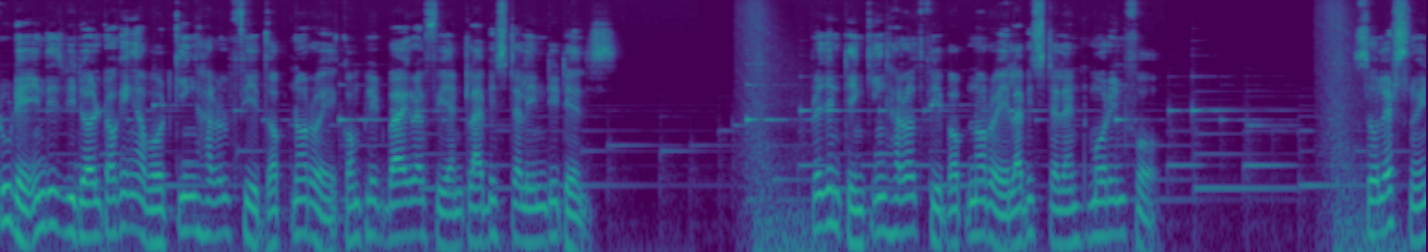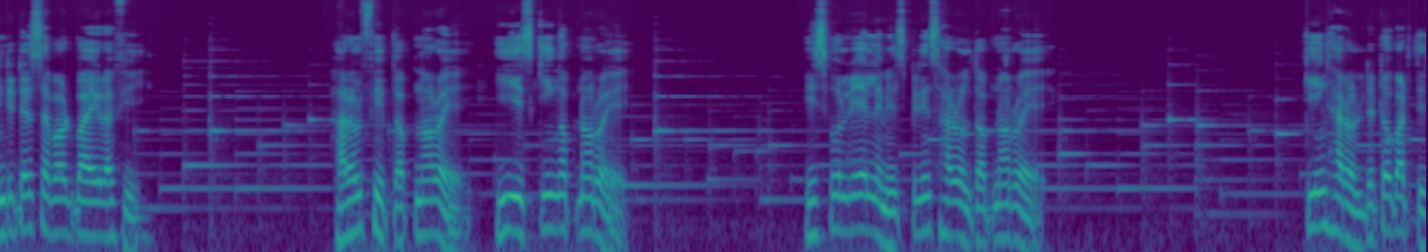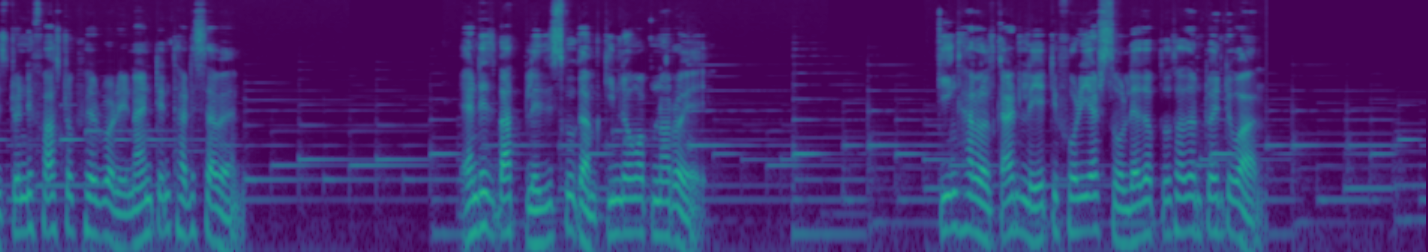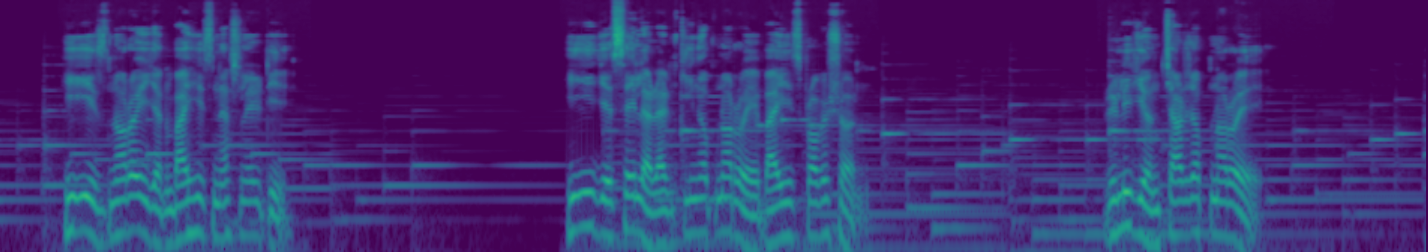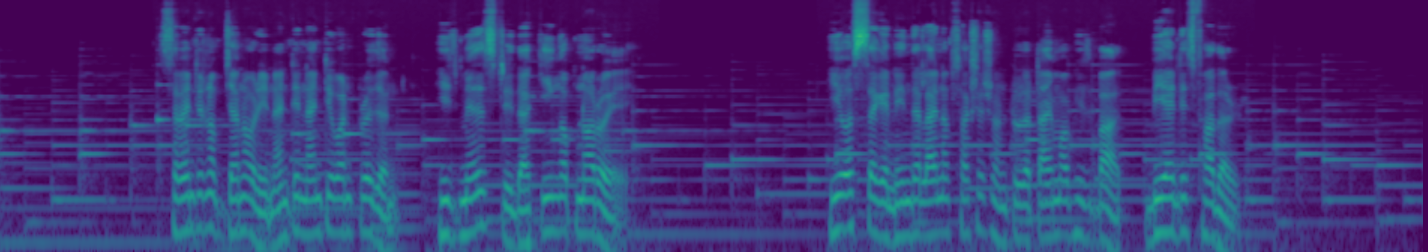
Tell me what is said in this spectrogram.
Today in this video I'll talking about King Harald V of Norway, complete biography and lifestyle in details. Presenting King Harald V of Norway, lifestyle and more info. So let's know in details about biography. Harald V of Norway, he is King of Norway. His full real name is Prince Harald of Norway. King Harald date of birth is 21st of February 1937 and his birthplace is Skogum, Kingdom of Norway. King Harald currently 84 years old as of 2021. He is Norwegian by his nationality. He is a sailor and King of Norway by his profession. Religion Church of Norway 17 of January 1991 present, His Majesty the King of Norway. He was second in the line of succession to the time of his birth, behind his father.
